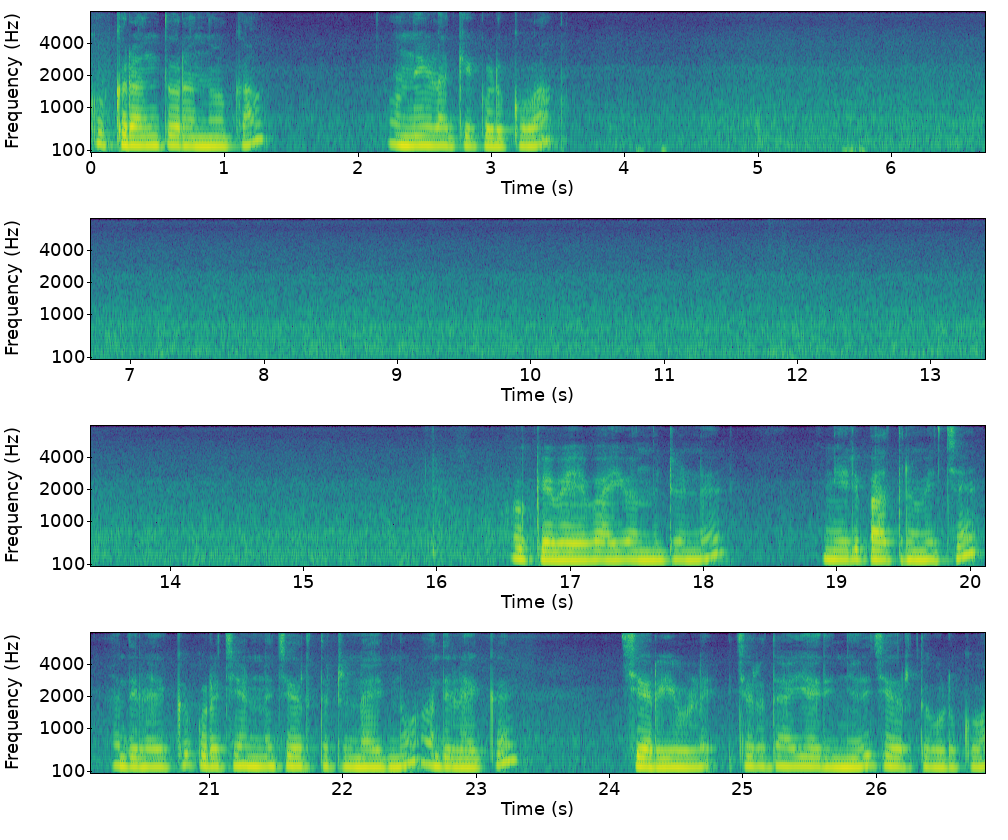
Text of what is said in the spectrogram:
കുക്കറൊന്ന് തുറന്നു നോക്കാം. ഒന്ന് ഇളക്കി കൊടുക്കുക. ഓക്കെ വേവായി വന്നിട്ടുണ്ട്. ഇനി ഒരു പാത്രം വെച്ച് അതിലേക്ക് കുറച്ച് എണ്ണ ചേർത്തിട്ടുണ്ടായിരുന്നു. അതിലേക്ക് ചെറിയ ഉള്ളി ചെറുതായി അരിഞ്ഞത് ചേർത്ത് കൊടുക്കുക.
